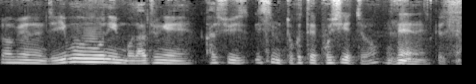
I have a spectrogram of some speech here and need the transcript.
그러면 이제 이분이 뭐 나중에 갈 수 있으면 또 그때 보시겠죠. 네, 그렇죠.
